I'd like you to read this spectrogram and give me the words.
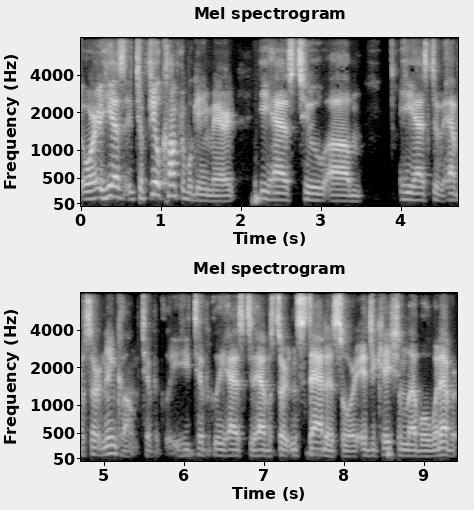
or he has to feel comfortable getting married. He has to, um, he has to have a certain income typically. He typically has to have a certain status or education level or whatever.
